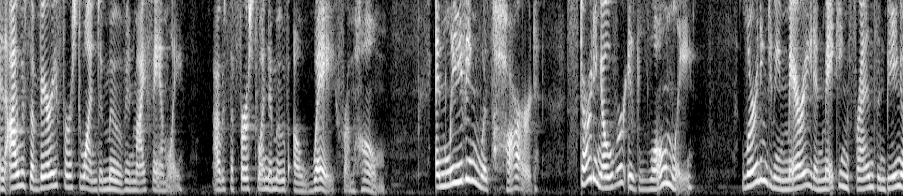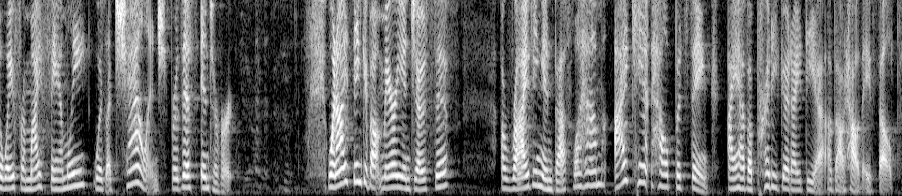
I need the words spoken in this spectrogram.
and I was the very first one to move in my family. I was the first one to move away from home. And leaving was hard. Starting over is lonely. Learning to be married and making friends and being away from my family was a challenge for this introvert. When I think about Mary and Joseph arriving in Bethlehem, I can't help but think I have a pretty good idea about how they felt.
